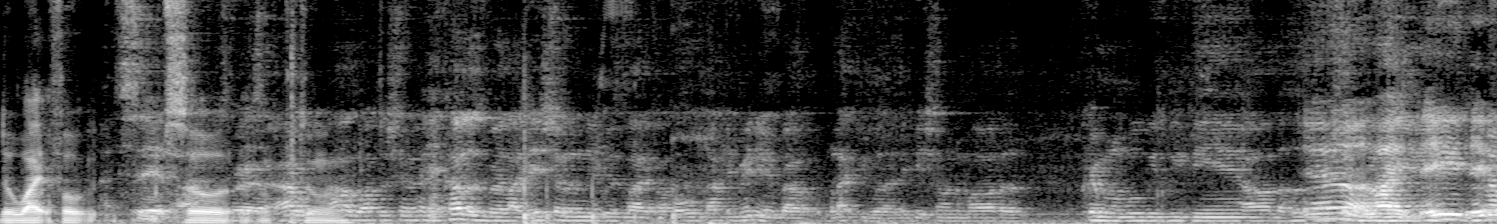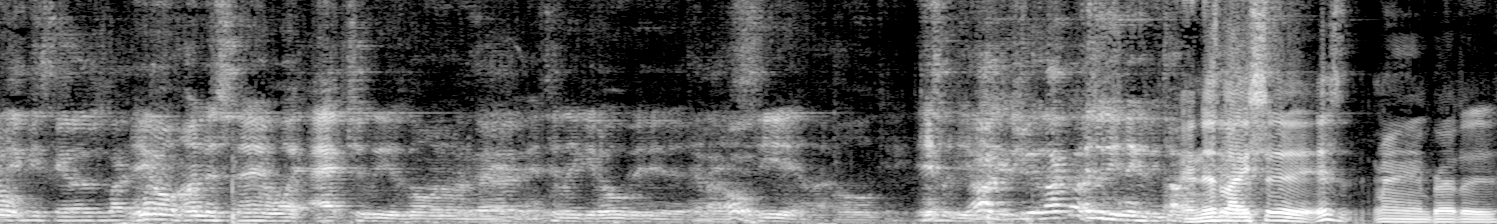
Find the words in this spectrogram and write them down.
the white folk. I said. So, Bro, I, was- I to was watching show Hidden Colors, but like they showed them niggas like a whole documentary about black people. Like they be showing them all the criminal movies we be in, all the hood. Yeah, like, they- they don't- They be scared of just like They don't understand what actually is going on in America Exactly. until they get over here and They're like, they oh. see it like, oh, okay. This what these Y'all niggas get be- shit like This what these niggas be talking And it's like shit. It's man, brother.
